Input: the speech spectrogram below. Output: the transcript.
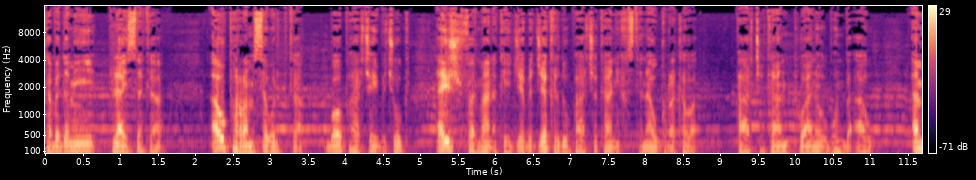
کە بەدەمی پلایسەکە ئەو پەڕەم سەورد بکە بۆ پارچەی بچووک ئەیش فەرمانەکەی جێبەجێ کرد و پارچەکانی خستە ناو گڕەکەوە پارچەکان توانەوە بوون بە ئاو ئەم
